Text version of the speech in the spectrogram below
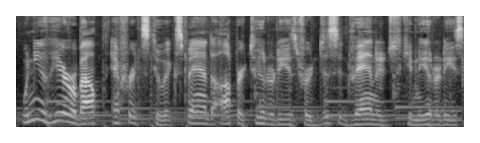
When you hear about efforts to expand opportunities for disadvantaged communities,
